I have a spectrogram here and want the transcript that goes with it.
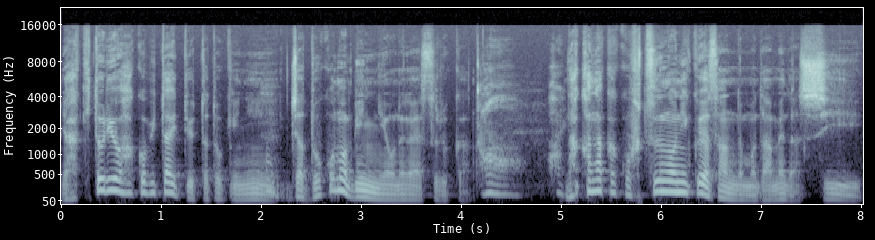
焼き鳥を運びたいって言った時に、うん、じゃあどこの便にお願いするか、はい、なかなかこう普通の肉屋さんでもダメだし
